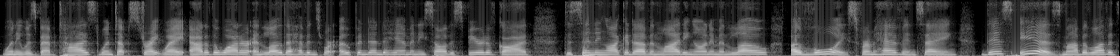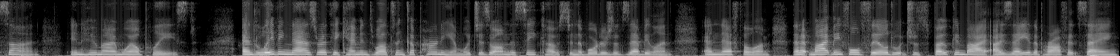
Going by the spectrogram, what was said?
when he was baptized, went up straightway out of the water, and lo, the heavens were opened unto him, and he saw the Spirit of God descending like a dove and lighting on him. And lo, a voice from heaven saying, This is my beloved Son, in whom I am well pleased. And leaving Nazareth, he came and dwelt in Capernaum, which is on the sea coast, in the borders of Zebulun and Nephthalim, that it might be fulfilled which was spoken by Isaiah the prophet, saying,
